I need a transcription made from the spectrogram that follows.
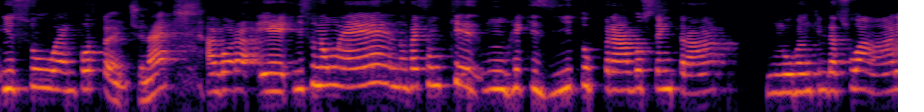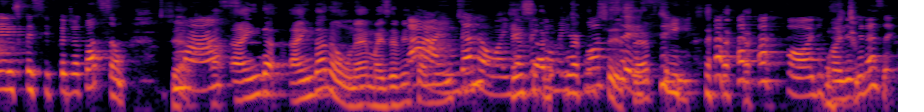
isso é importante, né? Agora, é, isso não é, não vai ser um, que, um requisito para você entrar no ranking da sua área específica de atuação. Certo. Mas ainda, ainda não, né? Mas eventualmente. Ah, ainda não, ainda quem sabe vai pode ser, certo? sim. pode, pode muito, vir a ser.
